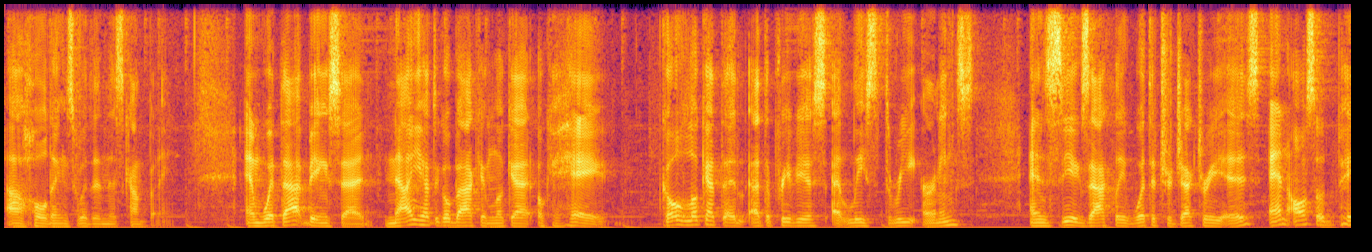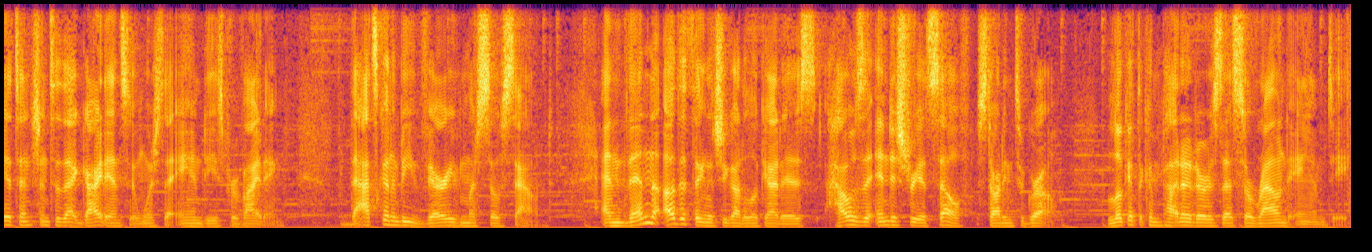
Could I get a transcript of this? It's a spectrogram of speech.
uh, holdings within this company. And with that being said, now you have to go back and look at okay, hey, go look at the at the previous at least three earnings and see exactly what the trajectory is and also pay attention to that guidance in which the AMD is providing. That's going to be very much so sound. And then the other thing that you got to look at is how is the industry itself starting to grow? Look at the competitors that surround AMD.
